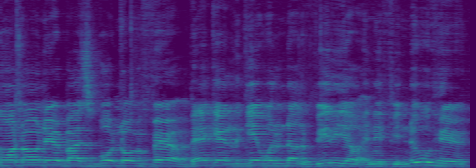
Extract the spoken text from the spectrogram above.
going on everybody? It's your boy Norbert Ferrell back at it again with another video. And if you're new here,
